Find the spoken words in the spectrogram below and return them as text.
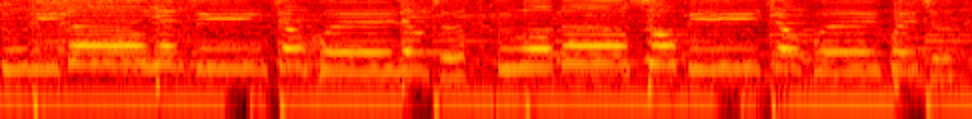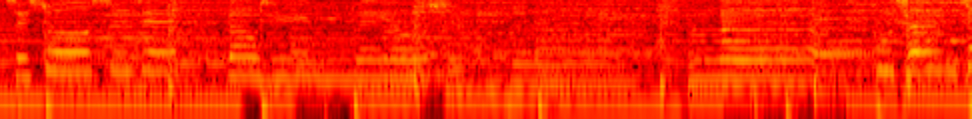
你的眼睛将会亮着，我的手臂将会挥着。谁说世界早已没有选择了？趁着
